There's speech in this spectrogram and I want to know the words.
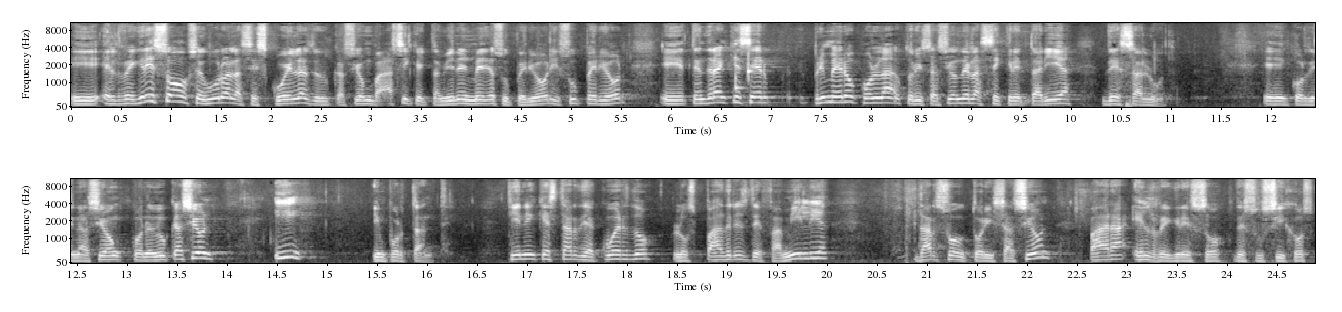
Eh, el regreso seguro a las escuelas de educación básica y también en media superior y superior eh, tendrán que ser primero con la autorización de la Secretaría de Salud, en coordinación con educación. Y, importante, tienen que estar de acuerdo los padres de familia, dar su autorización para el regreso de sus hijos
